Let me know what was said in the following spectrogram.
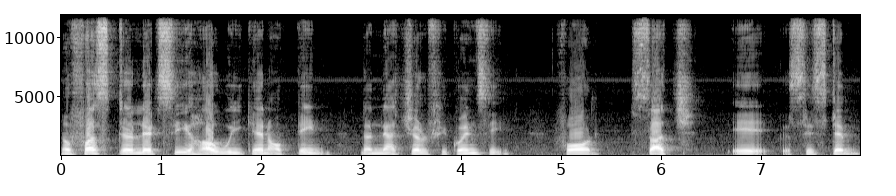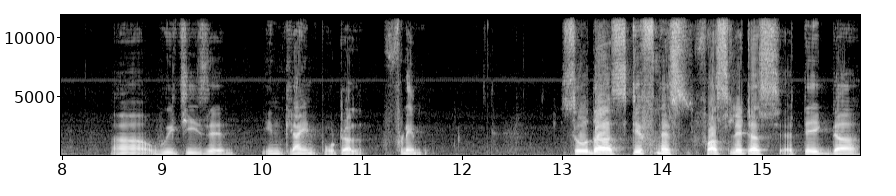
Now, first uh, let us see how we can obtain the natural frequency for such a system uh, which is an inclined portal frame. So, the stiffness first let us uh, take the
